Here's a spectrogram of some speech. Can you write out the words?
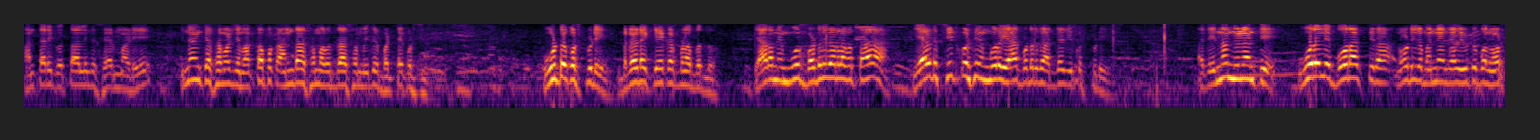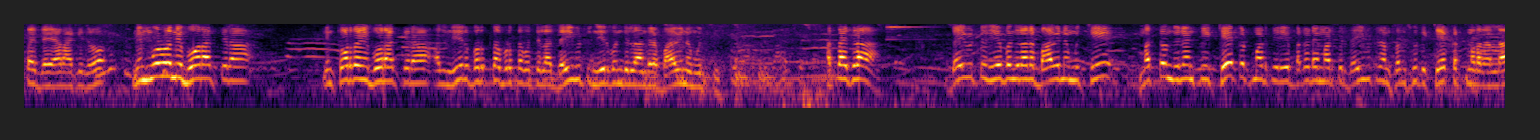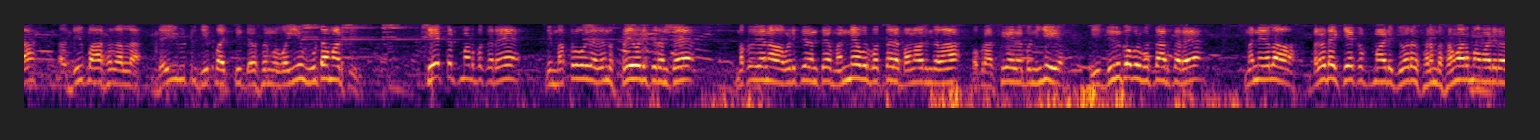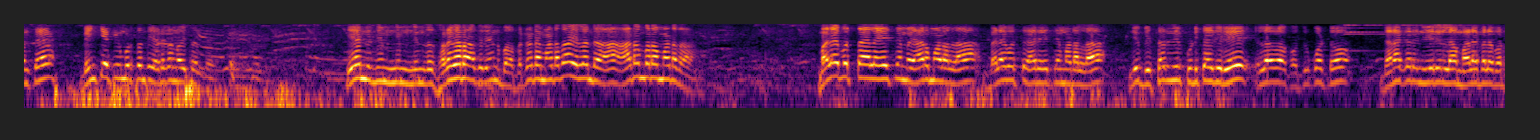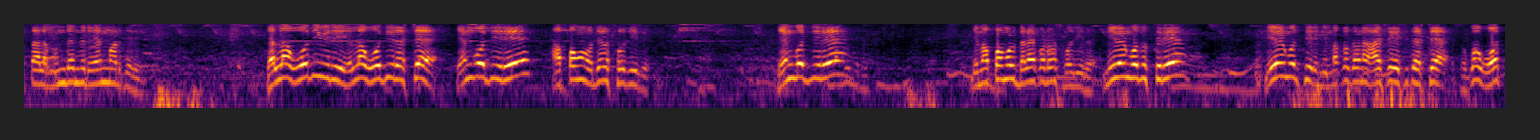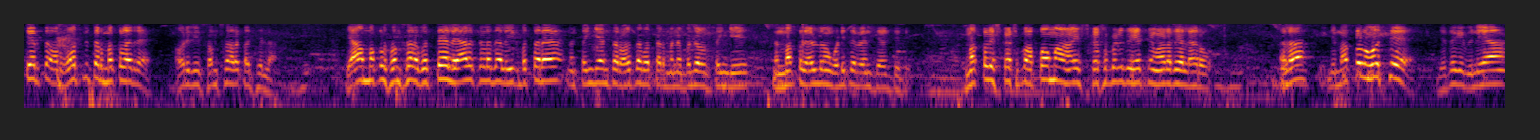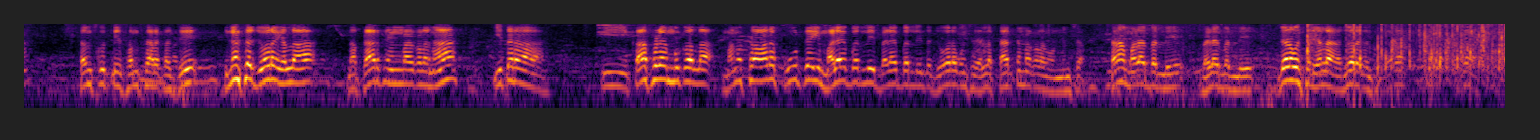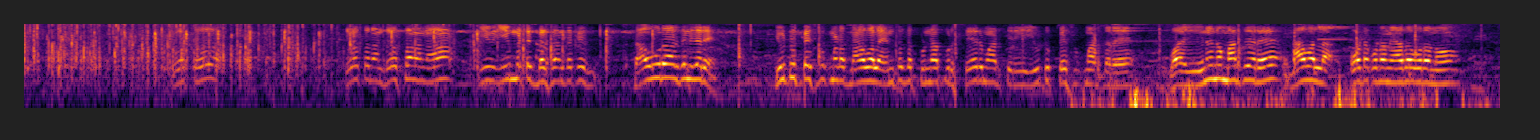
ಅಂಥವ್ರಿಗೆ ಗೊತ್ತಾಗಲಿಂದ ಶೇರ್ ಮಾಡಿ. ಇನ್ನೊಂದು ಕೆಲಸ ಮಾಡಿ ನಿಮ್ಮ ಅಕ್ಕಪಕ್ಕ ಅಂದಾಸಮ ವೃದ್ಧಾಶ್ರಮ ಇದ್ರೆ ಬಟ್ಟೆ ಕೊಡಿಸಿ. ಊಟ ಕೊಡಿಸ್ಬಿಡಿ. ಬರಡೆ ಕೇಕ್ ಕಟ್ ಮಾಡೋ ಬದಲು. ಯಾರೋ ನಿಮ್ಮ ಊರು ಬಡ್ರಿದಾರಲ್ಲ ಗೊತ್ತಾ? ಎರಡು ಸೀಟ್ ಕೊಡಿಸಿ ನಿಮ್ಮ ಊರು ಯಾರು ಬಡ್ರಿಗೆ ಅಡ್ಡಾಜಿ ಕೊಟ್ಬಿಡಿ. ಅದು ಇನ್ನೊಂದು ವಿನಂತಿ. ಊರಲ್ಲಿ ಬೋರ್ ಆಗ್ತೀರಾ? ನೋಡಿದ್ರೆ ಮೊನ್ನೆ ಯೂಟ್ಯೂಬಲ್ಲಿ ನೋಡ್ತಾ ಇದ್ದೆ ಯಾರು ಹಾಕಿದ್ರು. ನಿಮ್ಮ ಊರಲ್ಲಿ ನೀವು ಬೋರ್ ಆಗ್ತೀರಾ? ನಿಮ್ಮ ತೋಟದಲ್ಲಿ ಬೋರ್ ಆಗ್ತೀರಾ? ಅದು ನೀರು ಬರುತ್ತಾ ಬರುತ್ತಾ ಗೊತ್ತಿಲ್ಲ. ದಯವಿಟ್ಟು ನೀರು ಬಂದಿಲ್ಲ ಅಂದರೆ ಬಾವಿನ ಮುಚ್ಚಿ. ಅರ್ಥ ಆಯ್ತಾ? ದಯವಿಟ್ಟು ನೀರು ಬಂದಿಲ್ಲ ಬಾವಿನ ಮುಚ್ಚಿ, ಮತ್ತೊಂದು ವಿನಂತಿ, ಕೇಕ್ ಕಟ್ ಮಾಡ್ತೀರಿ ಬಟಾಡೆ ಮಾಡ್ತೀರಿ, ದಯವಿಟ್ಟು ನಮ್ಮ ಸಂಸ್ಕೃತಿ ಕೇಕ್ ಕಟ್ ಮಾಡೋದಲ್ಲ, ನಾವು ದೀಪ ಹಾಸೋದಲ್ಲ. ದಯವಿಟ್ಟು ದೀಪ ಹಚ್ಚಿ, ದೇವಸ್ಥಾನಕ್ಕೆ ಹೋಗಿ ಊಟ ಮಾಡ್ತೀವಿ ಕೇಕ್ ಕಟ್ ಮಾಡ್ಬೇಕಾದ್ರೆ ನಿಮ್ಮ ಮಕ್ಕಳಿಗೆ ಅದನ್ನು ಸ್ಪ್ರೇ ಹೊಡಿತೀರಂತೆ. ಮಕ್ಕಳಿಗೆ ನಾವು ಹೊಡಿತೀರಂತೆ. ಮೊನ್ನೆ ಒಬ್ರು ಬರ್ತಾರೆ ಬಾಣವರಿಂದ ಒಬ್ರು ಹಸಿಗೆ ಬಂದು ಹಿಂಗೆ, ಈ ದಿನಕ್ಕೊಬ್ರು ಬರ್ತಾ ಇರ್ತಾರೆ. ಮೊನ್ನೆ ಎಲ್ಲ ಬರಡೆ ಕೇಕ್ ಕಟ್ ಮಾಡಿ ಜೋರಾಗಿ ಸಮ ಸಮಾರಂಭ ಮಾಡಿರಂತೆ. ಬೆಂಕಿ ತಿಂಬಿಡ್ತಂತೆ ಎಡಗಂಡು ಹೋಯ್ತಂತೆ. ಏನು ನಿಮ್ಮ ನಿಮ್ಮ ನಿಮ್ಮದು ಸಡಗರ ಆದ್ರೆ ಏನು ಬಟಾಟೆ ಮಾಡೋದಾ, ಇಲ್ಲಾಂದ್ರೆ ಆಡಂಬರ ಮಾಡೋದಾ? ಮಳೆ ಬರ್ತಾ ಇಲ್ಲ ಯೋಚನೆ ಯಾರು ಮಾಡಲ್ಲ? ಬೆಳೆ ಬತ್ತ ಯಾರು ಯೋಚನೆ ಮಾಡಲ್ಲ. ನೀವು ಬಿಸಿಲು ನೀರು ಕುಡಿತಾ ಇದ್ದೀರಿ ಇಲ್ಲ ಕೊತ್ತು ಕೊಟ್ಟು ದನಕರಿ ನೀರಿಲ್ಲ, ಮಳೆ ಬೆಳೆ ಬರ್ತಾ ಇಲ್ಲ. ಮುಂದೆ ಅಂದ್ರೆ ಏನು ಮಾಡ್ತೀರಿ? ಎಲ್ಲ ಓದಿವಿರಿ, ಎಲ್ಲ ಓದಿರಿ ಅಷ್ಟೇ. ಹೆಂಗ್ ಓದಿರಿ? ಅಪ್ಪ, ಅಮ್ಮ ಒದೇಷ್ಟು ಓದಿರಿ. ಹೆಂಗ್ ಓದಿರಿ? ನಿಮ್ಮ ಅಪ್ಪ ಅಮ್ಮಳು ಬೆಳೆ ಕೊಡೋಷ್ಟು ಓದಿರಿ. ನೀವೇಂಗೆ ಓದಿಸ್ತೀರಿ? ನೀವೇನು ಓದ್ತೀರಿ ನಿಮ್ಮ ಮಕ್ಕಳು ತಗೊಂಡು ಆಶ್ರಯ ಅಷ್ಟೇ. ಸ್ವಲ್ಪ ಓದ್ತಿರ್ತಾರೆ ಅವ್ರು ಓದ್ತಿರ್ತಾರೆ ಮಕ್ಕಳಾದ್ರೆ ಅವ್ರಿಗೆ ನೀವು ಸಂಸ್ಕಾರ ಕಲಿಸಿಲ್ಲ ಯಾವ ಮಕ್ಕಳು ಸಂಸ್ಕಾರ ಗೊತ್ತೇ ಇಲ್ಲ, ಯಾರು ಕೇಳೋದಲ್ಲ ಈಗ ಬರ್ತಾರೆ ನನ್ನ ತಂಗಿ ಅಂತಾರೆ ಅಳ್ತಾ ಬರ್ತಾರೆ, ಮನೆ ಬಂದವ್ರ ತಂಗಿ. ನನ್ನ ಮಕ್ಕಳು ಎರಡು ನಾವು ಹೊಡಿತೇವೆ ಅಂತ ಹೇಳ್ತೀವಿ ಮಕ್ಕಳು ಇಷ್ಟು ಕಷ್ಟ, ಅಪ್ಪ, ಅಮ್ಮ ಇಷ್ಟು ಕಷ್ಟಪಡಿದ್ರೆ ಯತ್ನ ಮಾಡೋದೇ ಇಲ್ಲ ಯಾರು. ಅಲ್ಲ ನಿಮ್ಮ ಮಕ್ಕಳು ಓದಿಸಿ. ಜೊತೆಗೆ ವಿನಯ, ಸಂಸ್ಕೃತಿ, ಸಂಸ್ಕಾರ ಕಲಿಸಿ. ಇನ್ನೊಂದ್ಸಲ ಜೋರಾಗೆಲ್ಲ ನಾವು ಪ್ರಾರ್ಥನೆ ಹೆಂಗೆ ಮಾಡ್ಕೊಳ್ಳೋಣ? ಈ ಥರ ಈ ಕಾಫಿಳೆ ಮುಖಲ್ಲ ಮನಸಾರ ಪೂರ್ತಿಯಾಗಿ ಮಳೆ ಬರಲಿ, ಬೆಳೆ ಬರಲಿ ಅಂತ ಜೋರಾಗಿ ಒಂದ್ಸಲ ಎಲ್ಲ ಪ್ರಾರ್ಥನೆ ಮಾಡ್ಕೊಳ್ಳೋಣ ಒಂದು ನಿಮಿಷ. ಚೆನ್ನಾಗಿ ಮಳೆ ಬರಲಿ, ಬೆಳೆ ಬರಲಿ. ಜೋರ ಒಂದ್ಸಲ ಎಲ್ಲ ಜೋರಾಗಿ ಅಂತ ಇವತ್ತು ನನ್ನ ದೇವಸ್ಥಾನನ ಈ ಈ ಮಟ್ಟಕ್ಕೆ ಬೆಳೆಸೋಂಥಕ್ಕೆ ಸಾವಿರಾರು ಜನ ಇದ್ದಾರೆ. ಯೂಟ್ಯೂಬ್ ಫೇಸ್ಬುಕ್ ಮಾಡೋದು ನಾವಲ್ಲ. ಎಂಥದ್ದು ಪುಣ್ಯಾಪುರ ಶೇರ್ ಮಾಡ್ತೀರಿ ಯೂಟ್ಯೂಬ್ ಫೇಸ್ಬುಕ್ ಮಾಡ್ತಾರೆ. ವಾ, ಏನೇನೋ ಮಾಡ್ತಿದ್ದಾರೆ, ನಾವಲ್ಲ. ಫೋಟೋ ಕೊಡೋನು ಯಾವುದೋ ಊರನು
